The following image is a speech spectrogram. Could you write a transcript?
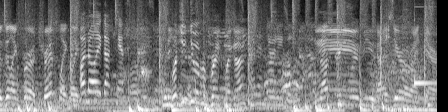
Was it like for a trip? Like, like Oh no, it got canceled. What'd you do over break, my guy? I didn't do anything. Nothing review. got a zero right there.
